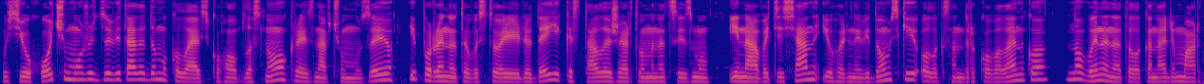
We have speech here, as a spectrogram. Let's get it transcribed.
Усі охочі можуть завітати до Миколаївського обласного краєзнавчого музею і поринути в історії людей, які стали жертвами нацизму. Інна Аветісян, Ігор Невідомський, Олександр Коваленко. Новини на телеканалі Март.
